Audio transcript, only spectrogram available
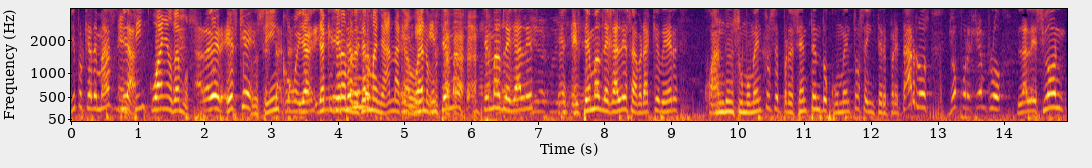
Sí, porque además, en mira, cinco años vemos. a ver, es que... Los cinco, güey, ya- en- ya en quisiera amanecer términos- mañana, en- cabrón. Bueno, Bueno, en, pues, temas, en temas legales, en, en temas legales habrá que ver cuando en su momento se presenten documentos e interpretarlos. Yo, por ejemplo, la lesión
